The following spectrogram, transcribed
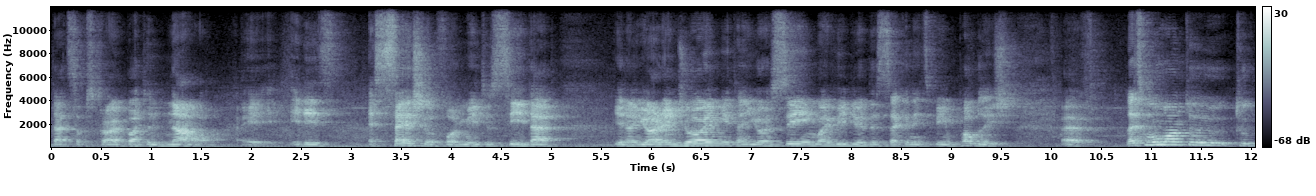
that subscribe button now. it, it is essential for me to see that you know you are enjoying it and you are seeing my video the second it's being published. Uh, let's move on to, to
